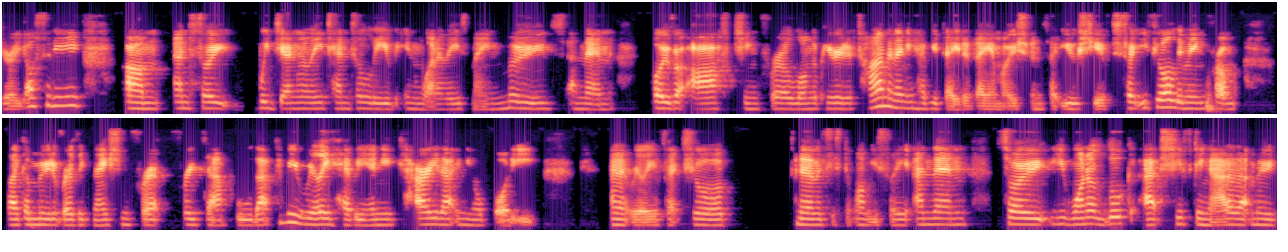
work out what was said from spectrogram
curiosity. Um, and so we generally tend to live in one of these main moods and then overarching for a longer period of time. And then you have your day to day emotions that you shift. So if you're living from like a mood of resignation, for, for example, that can be really heavy and you carry that in your body and it really affects your nervous system, obviously. And then, so you want to look at shifting out of that mood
